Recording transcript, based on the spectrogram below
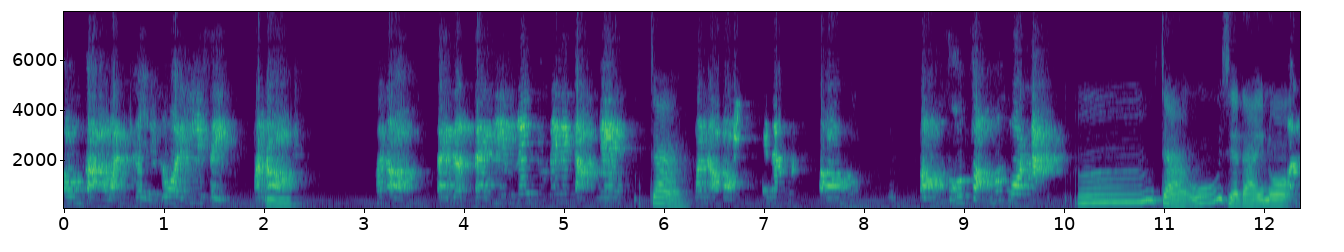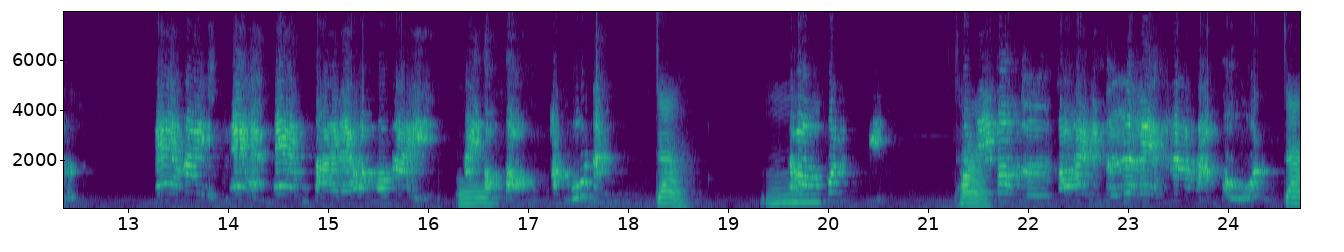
ตรงกับวันเกิดด้วยยี่สิบมันออกมันออกแต่เดแต่ที่ไม่ไม่ได้กลับไงจ้า มันออกไอ้นั้นสองสองศูนย์สองข้างบนอะ อืม จ้าอู้เสียดายเนาะแม่ให้แม่แม่ที่ตายแล้วอะเขาให้โอ้ให้สองสองอันนู้นอะจ้าอืมแล้วคนคนค่ะนี้ก็คือเขาให้ไปซื้อเลขห้าสามศูนย์จ้า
